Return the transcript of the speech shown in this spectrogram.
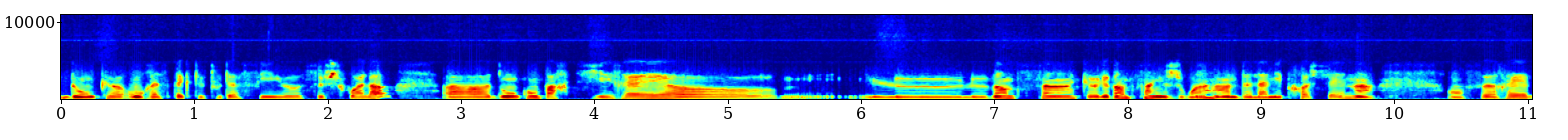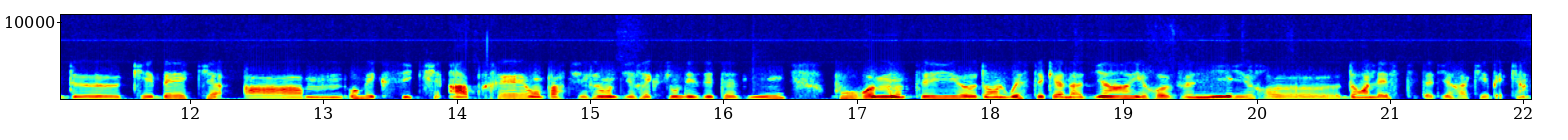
Donc, euh, on respecte tout à fait ce choix-là. donc, on partirait le, le 25, le 25 juin hein, de l'année prochaine. On ferait de Québec au Mexique. Après, on partirait en direction des États-Unis pour remonter dans l'Ouest canadien et revenir dans l'Est, c'est-à-dire à Québec. Hein.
